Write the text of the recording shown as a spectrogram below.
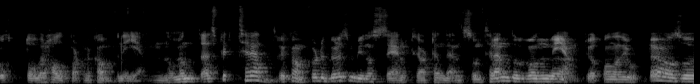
godt over halvparten av kampene igjen. Men det er spilt 30 kamper. Du bør liksom begynne å se en klar tendens som trend. og Man mente jo at man hadde gjort det, og så,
